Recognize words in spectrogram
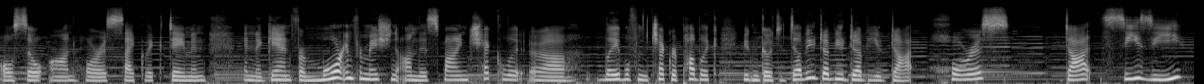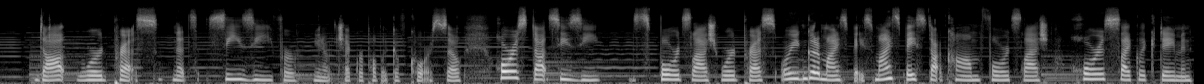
also on Horus Cyclic Daemon. And again, for more information on this fine Czech li- uh, label from the Czech Republic, you can go to www.horus.cz.wordpress. And that's CZ for, you know, Czech Republic, of course. So horus.cz forward slash WordPress, or you can go to MySpace, myspace.com forward slash Horus Cyclic Daemon,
